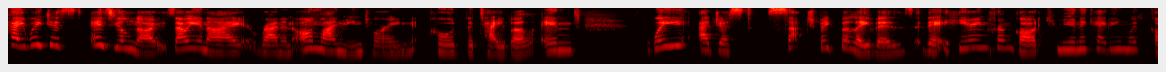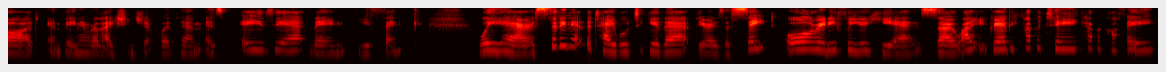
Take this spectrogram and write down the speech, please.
hey, we just, as you'll know, Zoe and I run an online mentoring called The Table, and we are just such big believers that hearing from God, communicating with God, and being in relationship with Him is easier than you think. We are sitting at the table together. There is a seat all ready for you here. So why don't you grab your cup of tea, cup of coffee,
